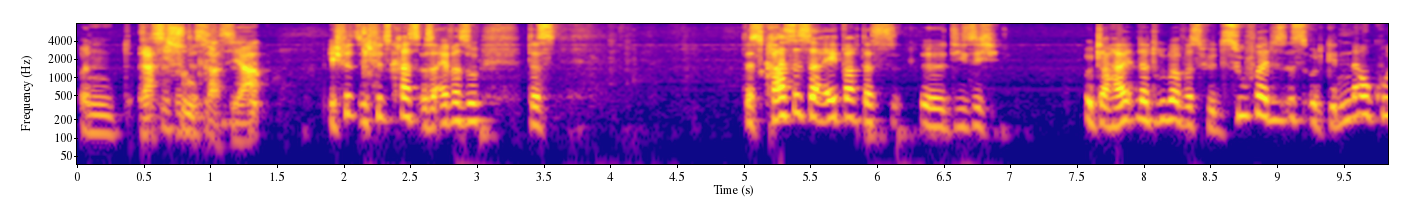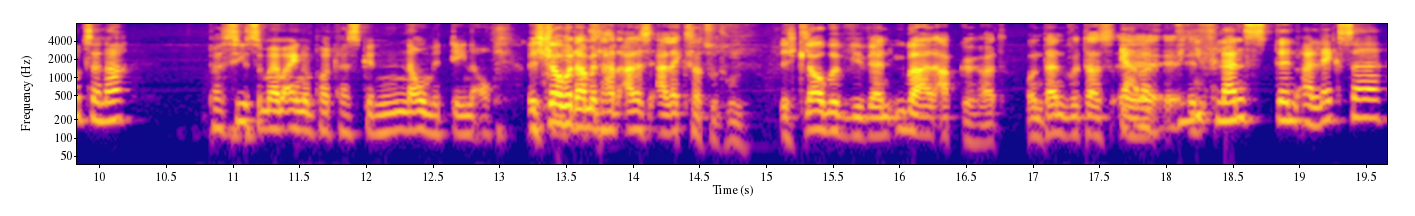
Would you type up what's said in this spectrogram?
Und äh, Das ist schon find krass, ja. Ich finde es ich find's krass. Also einfach so, dass das Krasseste einfach, dass äh, die sich unterhalten darüber, was für ein Zufall das ist und genau kurz danach passiert es in meinem eigenen Podcast genau mit denen auch. Ich glaube, damit hat alles Alexa zu tun. Ich glaube, wir werden überall abgehört. Und dann wird das. Ja, aber äh, wie pflanzt denn Alexa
